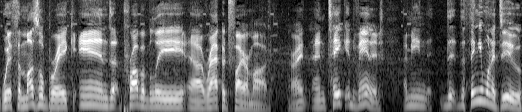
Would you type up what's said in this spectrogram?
with a muzzle brake and probably a rapid fire mod. All right, and take advantage. I mean, the the thing you want to do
